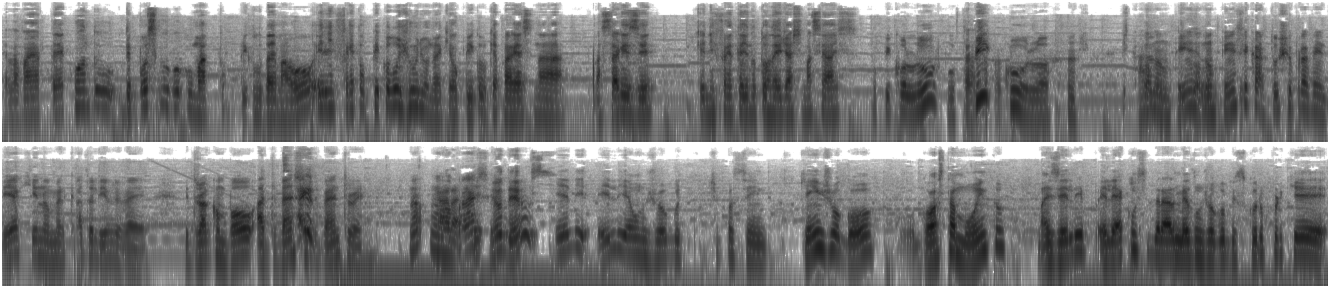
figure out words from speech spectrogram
ela vai até quando, depois que o Goku mata o Piccolo Daimao, ele enfrenta o Piccolo Júnior, né? Que é o Piccolo que aparece na, na série Z. Que ele enfrenta ele no torneio de artes marciais. O Piccolo? O Tá. Piccolo. Cara, não tem, não tem esse cartucho pra vender aqui no Mercado Livre, velho. E Dragon Ball Advanced É. Adventure. Não, não Cara, aparece. Meu Deus. Ele, ele é um jogo, tipo assim, quem jogou gosta muito, mas ele, ele é considerado mesmo um jogo obscuro porque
